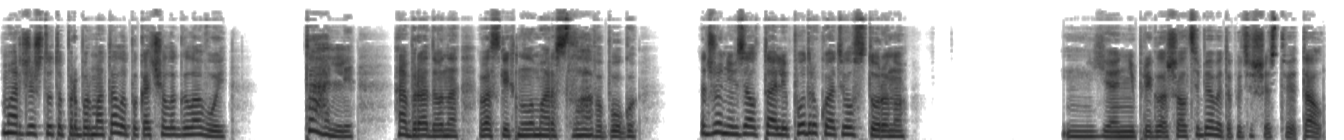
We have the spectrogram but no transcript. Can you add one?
Марджи что-то пробормотала и покачала головой. «Талли!» — обрадованно воскликнула Мара. «Слава богу!» Джонни взял Талли под руку и отвел в сторону. «Я не приглашал тебя в это путешествие, Тал.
